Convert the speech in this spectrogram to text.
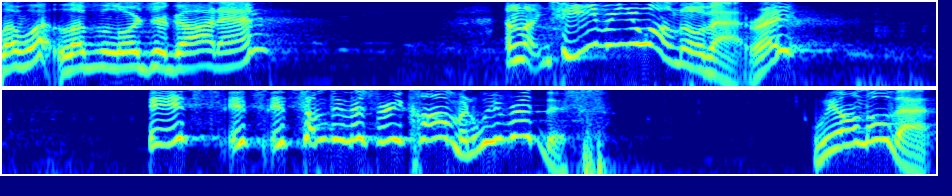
Love what? Love the Lord your God and? And like, see, even you all know that, right? It's, it's, it's something that's very common. We've read this. We all know that.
